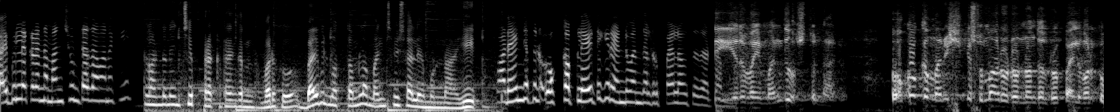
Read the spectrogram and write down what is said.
బైబిల్ ఎక్కడైనా మంచి ఉంటుందా మనకి? కాండ నుంచి ప్రకటన గ్రంథం వరకు బైబిల్ మొత్తంలో మంచి విషయాలు ఏమున్నాయి? వాడు ఏం చెప్తాడు ఒక్క ప్లేట్కి రెండు వందల రూపాయలు అవుతుందట. ఇరవై మంది వస్తున్నారు. ఒక్కొక్క మనిషికి సుమారు రెండు వందల రూపాయల వరకు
